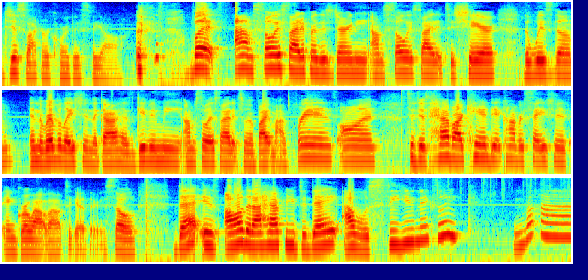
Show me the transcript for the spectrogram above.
just so I can record this for y'all. but I'm so excited for this journey. I'm so excited to share the wisdom and the revelation that God has given me. I'm so excited to invite my friends on to just have our candid conversations and grow out loud together. So that is all that I have for you today. I will see you next week. Bye.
